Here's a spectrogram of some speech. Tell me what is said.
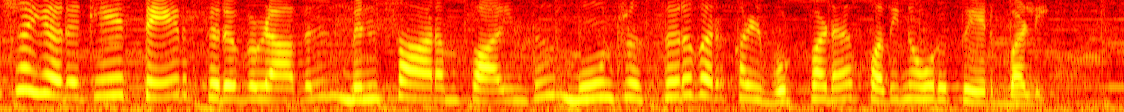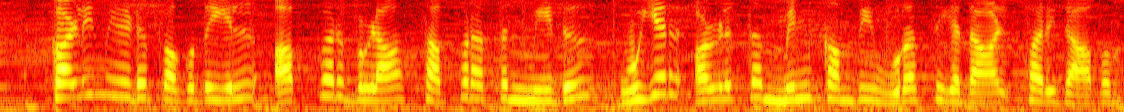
தஞ்சை அருகே தேர் திருவிழாவில் மின்சாரம் பாய்ந்து மூன்று சிறுவர்கள் உட்பட பதினோரு பேர் பலி. களிமேடு பகுதியில் அப்பர் விழா சப்பரத்தின் மீது உயர் அழுத்த மின்கம்பி உரசியதால் பரிதாபம்.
